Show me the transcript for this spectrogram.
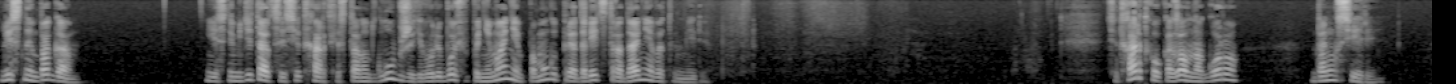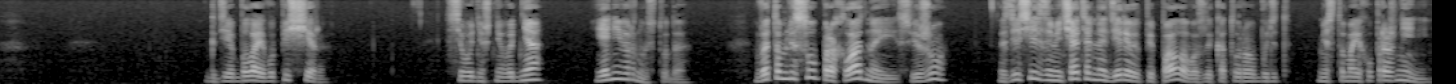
лесным богам. Если медитации Сидхартхи станут глубже, его любовь и понимание помогут преодолеть страдания в этом мире. Сидхартха указал на гору Дангсири, где была его пещера. С сегодняшнего дня я не вернусь туда. В этом лесу прохладно и свежо. Здесь есть замечательное дерево пипала, возле которого будет место моих упражнений.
